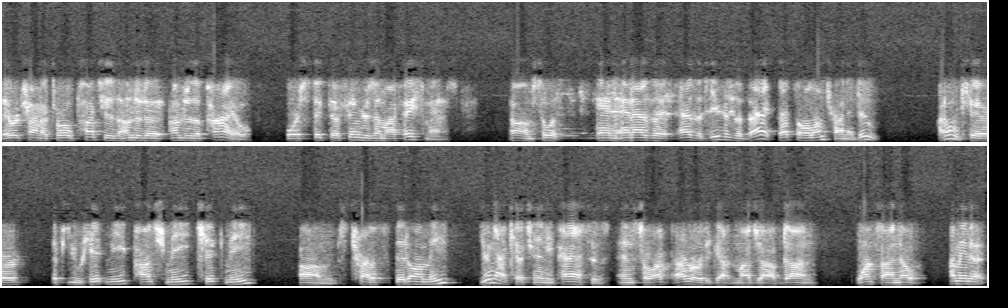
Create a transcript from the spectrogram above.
They were trying to throw punches under the under the pile or stick their fingers in my face mask. Um, so, it, and and as a as a defensive back, that's all I'm trying to do. I don't care if you hit me, punch me, kick me, um, try to spit on me, you're not catching any passes. And so I've, I've already gotten my job done once I know. I mean, uh,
